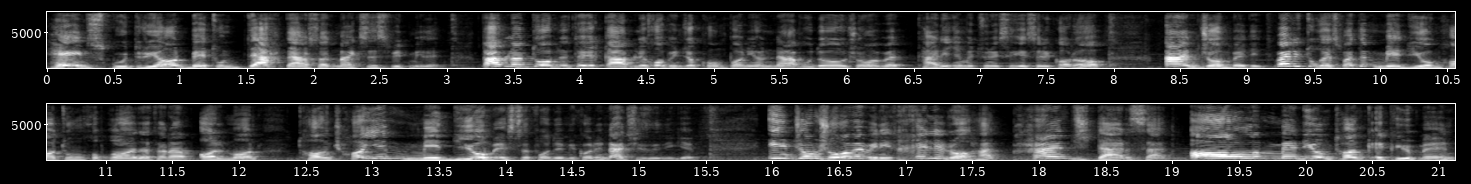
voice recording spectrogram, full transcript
هاینز گودریان بهتون 10 درصد max speed میده. قبلا تو update های قبلی خب اینجا کمپانیا نبود و شما به طریقی می‌تونستید یه سری کارا انجام بدید. ولی تو قسمت مدیوم هاتون خب قاعدتا هم آلمان تانک های مدیوم استفاده می‌کنه نه چیز دیگه. اینجا شما ببینید خیلی راحت 5 درصد all medium tank equipment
